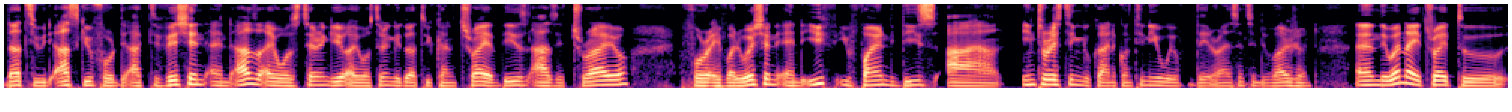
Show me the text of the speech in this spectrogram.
that would ask you for the activation. And as i was telling you i was telling you that you can try this as a trial for evaluation and if you find these uh interesting you can continue with the licensing version. And when i tried to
